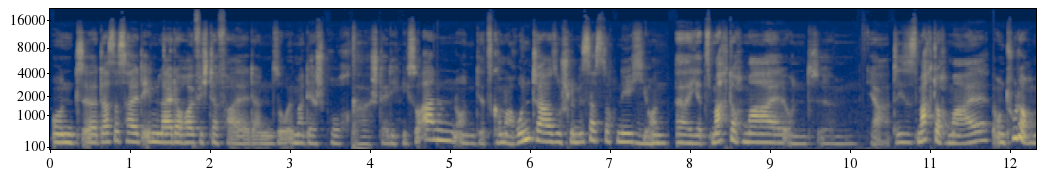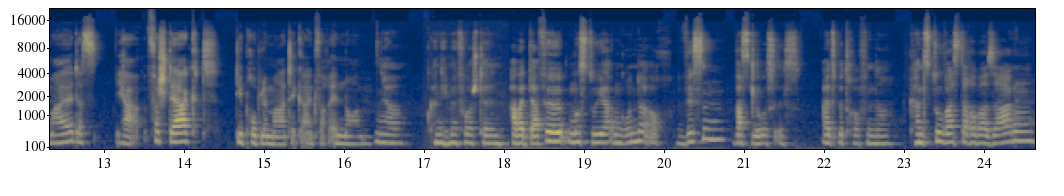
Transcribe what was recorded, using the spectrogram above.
Und äh, das ist halt eben leider häufig der Fall. Dann so immer der Spruch, äh, stell dich nicht so an und jetzt komm mal runter, so schlimm ist das doch nicht mhm. und äh, jetzt mach doch mal und ähm, ja, dieses mach doch mal und tu doch mal, das ja verstärkt die Problematik einfach enorm. Ja. Kann ich mir vorstellen. Aber dafür musst du ja im Grunde auch wissen, was los ist als Betroffener. Kannst du was darüber sagen,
